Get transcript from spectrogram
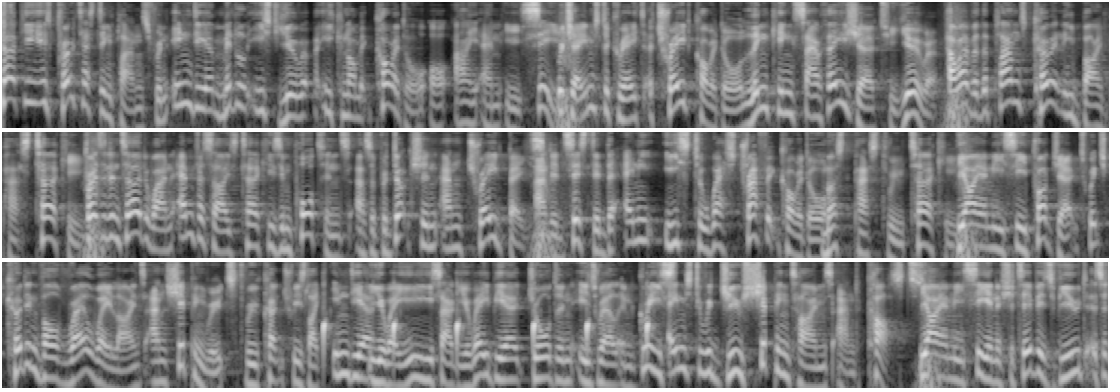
Turkey is protesting plans for an India Middle East Europe Economic Corridor, or IMEC, which aims to create a trade corridor linking South Asia to Europe. However, the plans currently bypass Turkey. President Erdogan emphasized Turkey's importance as a production and trade base and insisted that any east to west traffic corridor must pass through Turkey. The IMEC project, which could involve railway lines and shipping routes through countries like India, UAE, Saudi Arabia, Jordan, Israel, and Greece, aims to reduce shipping shipping times and costs. The IMEC initiative is viewed as a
